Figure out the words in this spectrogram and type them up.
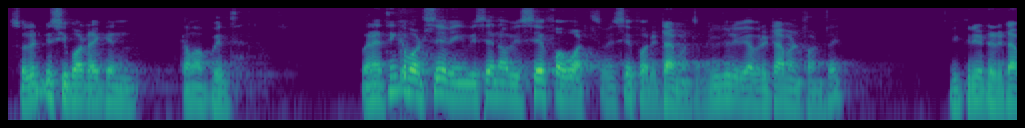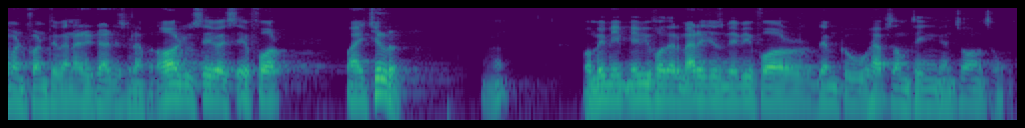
So let me see what I can come up with. When I think about saving, we say now we save for what? So we save for retirement. So usually we have retirement funds, right? We create a retirement fund, say when I retire, this will happen. Or you save, I save for my children. Hmm? Or maybe maybe for their marriages, maybe for them to have something and so on and so forth.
